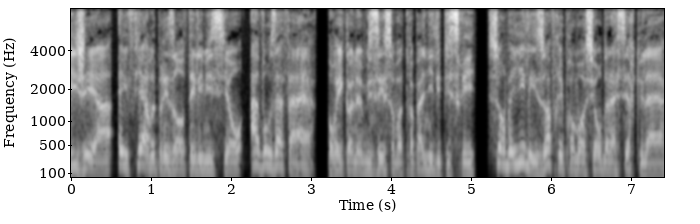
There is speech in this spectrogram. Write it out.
IGA est fier de présenter l'émission À vos affaires. Pour économiser sur votre panier d'épicerie, surveillez les offres et promotions de la circulaire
